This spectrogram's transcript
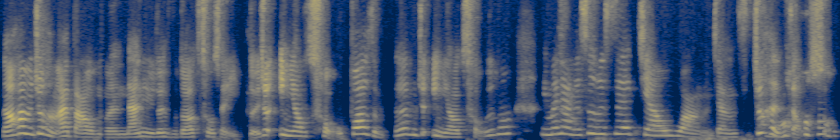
然后他们就很爱把我们男女队服都要凑成一对，就硬要凑，我不知道怎么，他们就硬要凑，就说你们两个是不是在交往这样子，就很早熟。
